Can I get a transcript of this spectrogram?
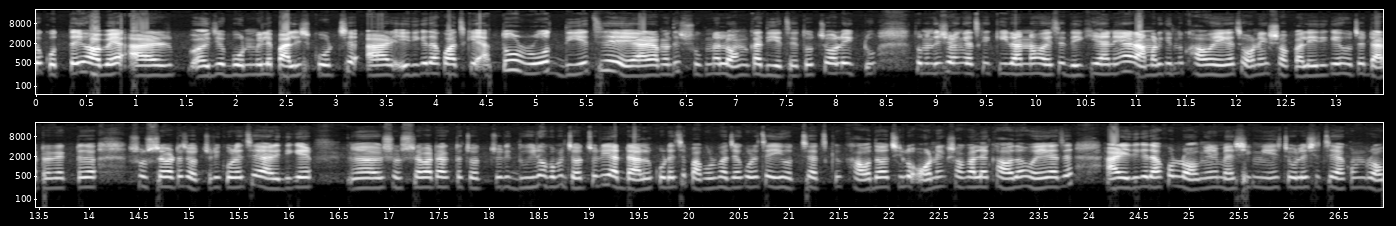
তো করতেই হবে। আর ওই যে বোন মিলে পালিশ করছে। আর এদিকে দেখো আজকে এত রোদ দিয়েছে, আর আমাদের শুকনো লঙ্কা দিয়েছে। তো চলো একটু তোমাদের সঙ্গে আজকে কী রান্না হয়েছে দেখিয়ে আনি। আর আমার কিন্তু খাওয়া হয়ে গেছে অনেক সকালে। এদিকে হচ্ছে ডাটার একটা সর্ষে বাটা চচ্চড়ি করেছে। আর এদিকে সর্ষে বাটা একটা চচ্চড়ি, দুই রকমের চচ্চড়ি আর ডাল করেছে, পাঁপড় ভাজা করেছে, এই হচ্ছে আজকে খাওয়া দাওয়া ছিল, অনেক সকালে খাওয়া দাওয়া হয়ে গেছে। আর এদিকে দেখো রঙের মেশিন নিয়ে চলে এসেছে, এখন রং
